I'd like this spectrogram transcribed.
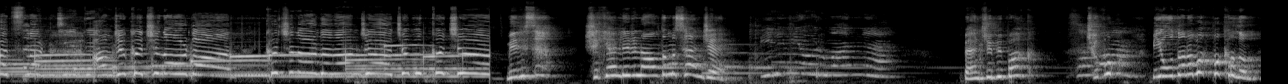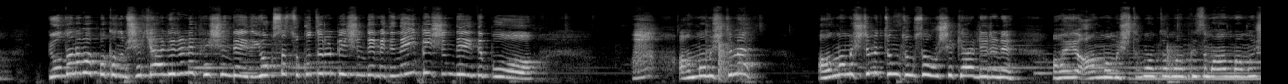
kaçsınlar. Amca kaçın oradan. Kaçın oradan amca. Çabuk kaçın. Melisa şekerlerini aldı mı sence? Bilmiyorum anne. Bence bir bak. Çabuk bir odana bak bakalım. Bir odana bak bakalım şekerlerin peşindeydi. Yoksa scooter'ın peşinde miydi? Neyin peşindeydi bu? Ah, almamış değil mi? Almamış değil mi Tung Tung Sahur şekerlerini? Ay almamış tamam tamam kızım almamış.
